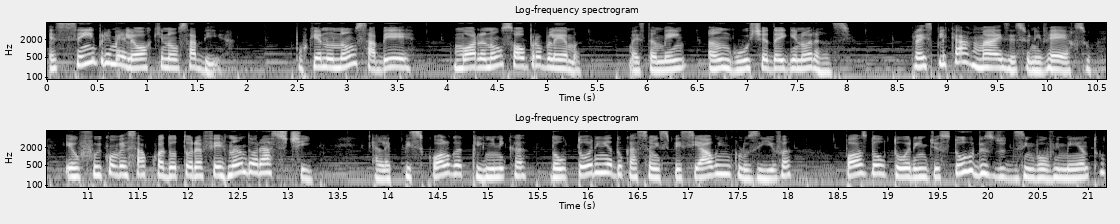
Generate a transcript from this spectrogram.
é sempre melhor que não saber, porque no não saber mora não só o problema, mas também a angústia da ignorância. Para explicar mais esse universo, eu fui conversar com a doutora Fernanda Orasti. Ela é psicóloga clínica, doutora em educação especial e inclusiva, pós-doutora em distúrbios do desenvolvimento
